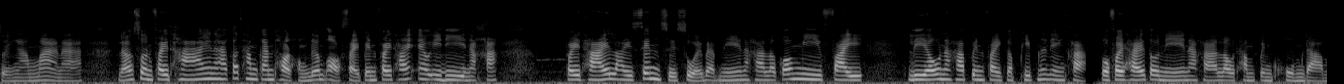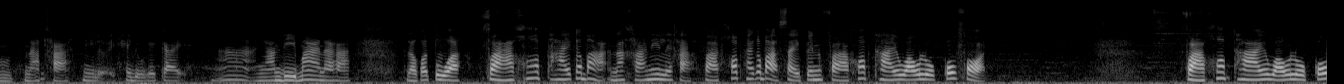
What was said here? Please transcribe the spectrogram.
สวยงามมากนะคะแล้วส่วนไฟท้ายนะคะก็ทำการถอดของเดิมออกใส่เป็นไฟท้าย LED นะคะ ไฟท้ายลายเส้นสวยๆแบบนี้นะคะ แล้วก็มีไฟเลี้ยวนะคะ เป็นไฟกระพริบนั่นเองค่ะ ตัวไฟท้ายตัวนี้นะคะ เราทำเป็นโคมดำนะคะ นี่เลยให้ดูใกล้ๆงานดีมากนะคะ แล้วก็ตัวฝาครอบท้ายกระบะนะคะ นี่เลยค่ะ ฝาครอบท้ายกระบะใส่เป็นฝาครอบท้ายเว้าโลโก้ฟอร์ด ฝาครอบท้ายเว้าโลโก้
